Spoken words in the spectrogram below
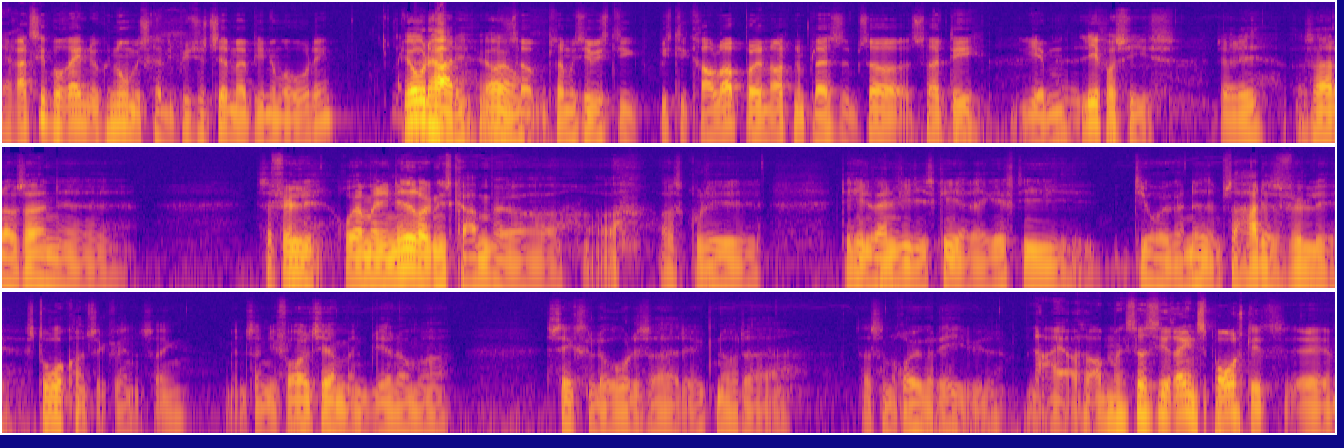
Jeg er ret sikker på, rent økonomisk har de budgetteret med at blive nummer 8, ikke? Jo, det har de. Jo, jo. Så, så man siger, hvis de, hvis de kravler op på den 8. plads, så, så er det hjemme. Lige præcis. Det var det. Og så er der jo så en... Øh, selvfølgelig rører man i nedrykningskampe, og, og, og skulle det, det helt vanvittige ske, at ikke efter de, de rykker ned, så har det selvfølgelig store konsekvenser. Ikke? Men sådan i forhold til, at man bliver nummer 6 eller 8, så er det ikke noget, der, der sådan rykker det helt vildt. Nej, og, og man kan så sige rent sportsligt, øh,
